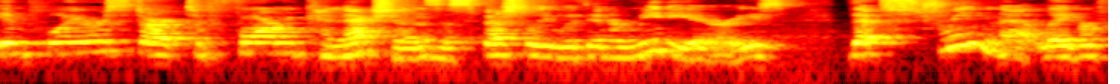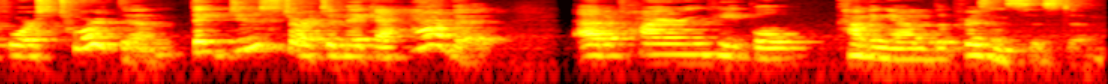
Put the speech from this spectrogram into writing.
employers start to form connections, especially with intermediaries, that stream that labor force toward them. They do start to make a habit out of hiring people coming out of the prison system.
